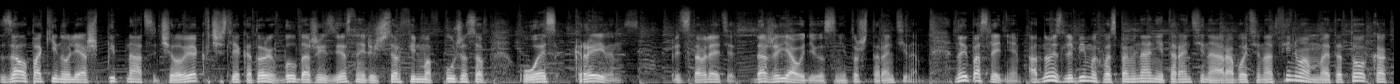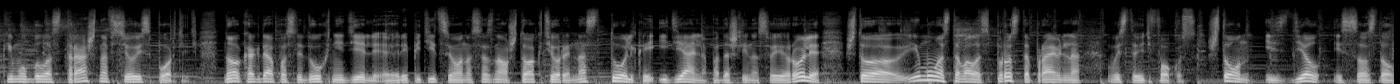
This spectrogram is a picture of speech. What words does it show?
зал покинули аж 15 человек, в числе которых был даже известный режиссер фильмов ужасов Уэс Крейвен. Представляете? Даже я удивился, не то что Тарантино. Ну и последнее. Одно из любимых воспоминаний Тарантино о работе над фильмом — это то, как ему было страшно все испортить. Но когда после двух недель э, репетиции он осознал, что актеры настолько идеально подошли на свои роли, что ему оставалось просто правильно выставить фокус, что он и сделал, и создал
